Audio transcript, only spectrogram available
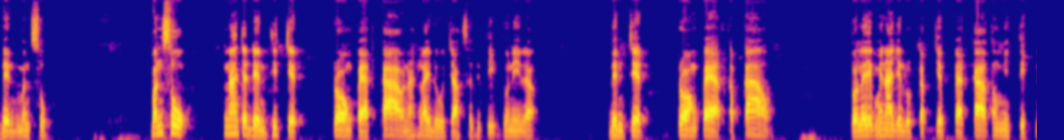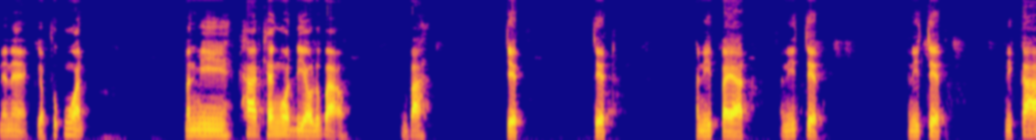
เด่นวันศุกร์วันศุกร์น่าจะเด่นที่เจ็ด รองแปดเก้านะไล่ดูจากสถิติตัวนี้แล้ว เด่นเจ็ดรองแปดกับเก้าตัวเลขไม่น่าจะหลุดกับเจ็ดแปดเก้าต้องมีติดแน่ๆเกือบทุกงวด มันมีพลาดแค่งวดเดียวหรือเปล่าเห็นปะเจ็ดเจ็ดอันนี้แปดอันนี้เจ็ดอันนี้เจ็ดนนี้เก้า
